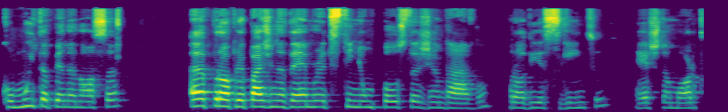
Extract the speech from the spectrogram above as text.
com muita pena nossa, a própria página da Emirates tinha um post agendado para o dia seguinte esta morte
